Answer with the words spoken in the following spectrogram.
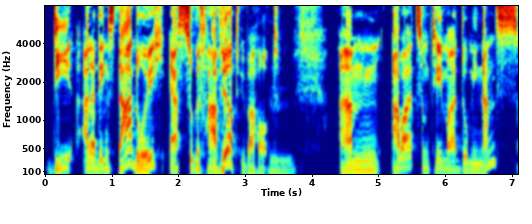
die allerdings dadurch erst zur Gefahr wird überhaupt. Mhm. Ähm, aber zum Thema Dominanz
